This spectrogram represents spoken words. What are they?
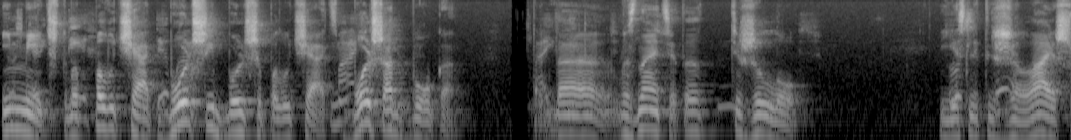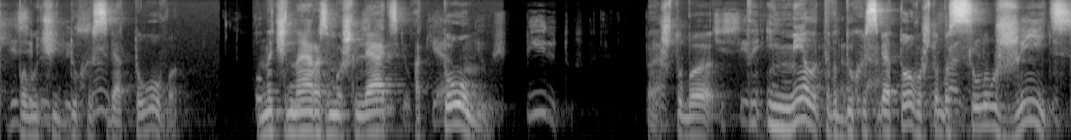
иметь, чтобы получать, больше и больше получать, больше от Бога. Тогда, вы знаете, это тяжело. Если ты желаешь получить Духа Святого, начиная размышлять о том, чтобы ты имел этого Духа Святого, чтобы служить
